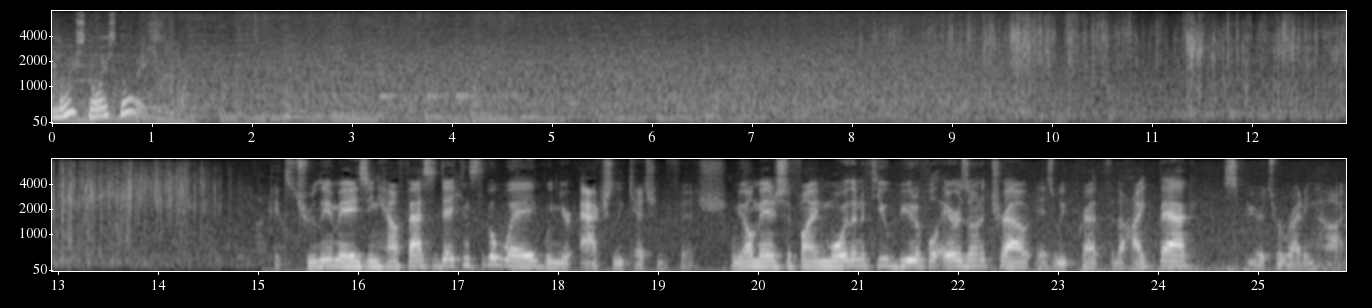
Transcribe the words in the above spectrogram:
Nice, nice, nice. Truly amazing how fast a day can slip away when you're actually catching fish. We all managed to find more than a few beautiful Arizona trout and as we prepped for the hike back. Spirits were riding high.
